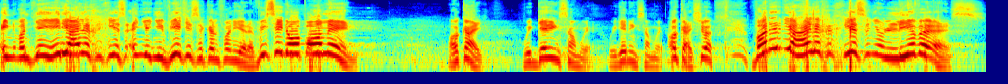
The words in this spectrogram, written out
En want jy het die Heilige Gees in jou en jy weet jy's 'n kind van die Here. Wie sê daarop amen? Okay, we're getting somewhere. We're getting somewhere. Okay, so wanneer die Heilige Gees in jou lewe is,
